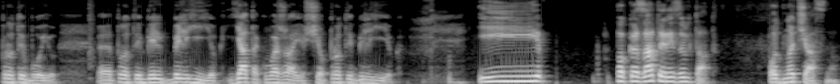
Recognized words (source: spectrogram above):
протибою е, проти бель- бельгійок. Я так вважаю, що проти бельгійок. І показати результат одночасно.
